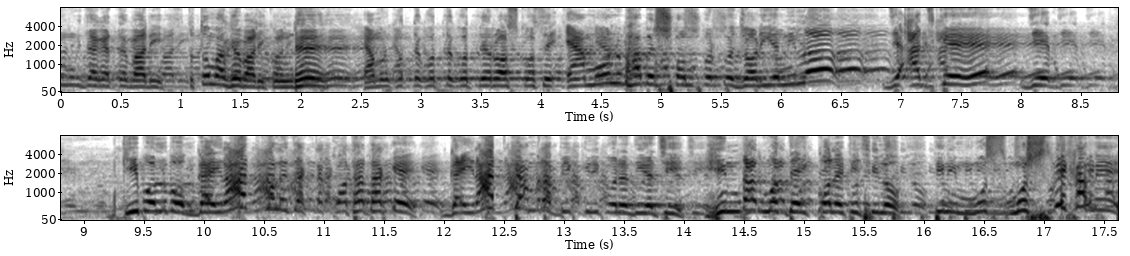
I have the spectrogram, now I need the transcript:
অমুক জায়গাতে বাড়ি, তো তোমাকে বাড়ি কুণ্ঠে এমন করতে করতে করতে রসকসে এমন ভাবে সম্পর্ক জড়িয়ে নিল যে আজকে যে কি বলব? গাইরাত বলে যে একটা কথা থাকে, গাইরাতকে আমরা বিক্রি করে দিয়েছি। হিন্দার মধ্যে এই কোয়ালিটি ছিল। তিনি মুশরিকা মেয়ে।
